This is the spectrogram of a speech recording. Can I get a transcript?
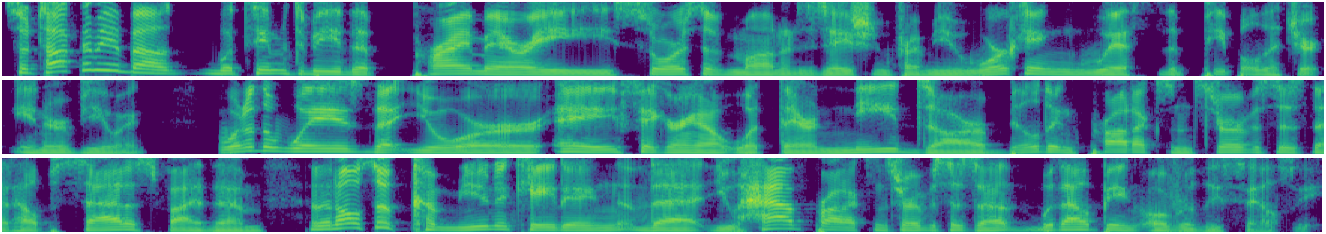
So, talk to me about what seems to be the primary source of monetization from you working with the people that you're interviewing. What are the ways that you're A, figuring out what their needs are, building products and services that help satisfy them, and then also communicating that you have products and services uh, without being overly salesy?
